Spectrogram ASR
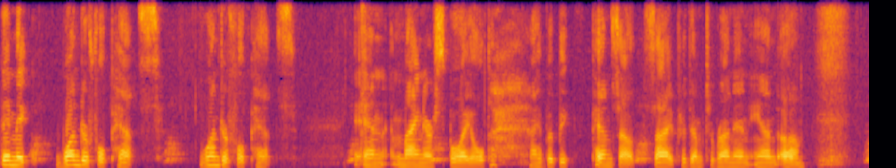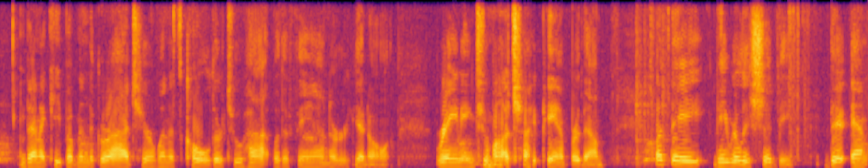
They make wonderful pets. Wonderful pets. And mine are spoiled. I have a big pens outside for them to run in and um, then I keep them in the garage here when it's cold or too hot with a fan or, you know, raining too much. I pamper them. But they they really should be. They and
